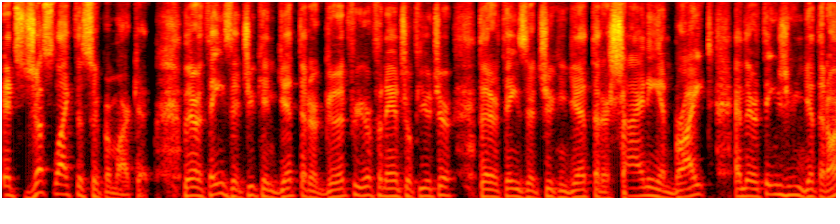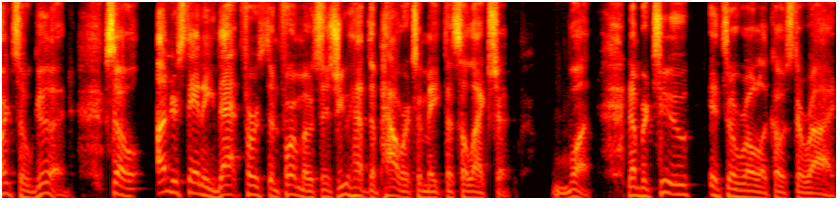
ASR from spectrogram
It's just like the supermarket. There are things that you can get that are good for your financial future. There are things that you can get that are shiny and bright, and there are things you can get that aren't so good. So, understanding that first and foremost is you have the power to make the selection. One. Number two, it's a roller coaster ride.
